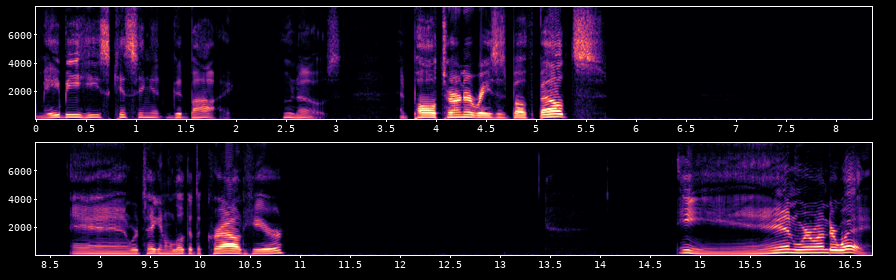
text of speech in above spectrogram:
Maybe he's kissing it goodbye. Who knows? And Paul Turner raises both belts. And we're taking a look at the crowd here. And we're underway.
